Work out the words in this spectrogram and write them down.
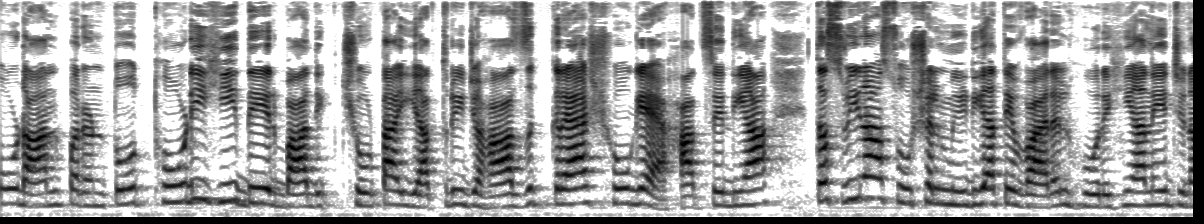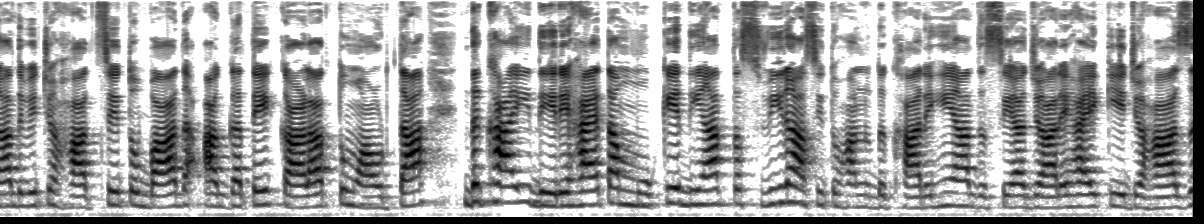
ਤੋਂ ਉਡਾਨ ਭਰਨ ਤੋਂ ਥੋੜੀ ਹੀ ਦੇਰ ਬਾਅਦ ਇੱਕ ਛੋਟਾ ਯਾਤਰੀ ਜਹਾਜ਼ ਕ੍ਰੈਸ਼ ਹੋ ਗਿਆ ਹਾਦਸੇ ਦੀਆਂ ਤਸਵੀਰਾਂ ਸੋਸ਼ਲ ਮੀਡੀਆ ਤੇ ਵਾਇਰਲ ਹੋ ਰਹੀਆਂ ਨੇ, ਜਿਨ੍ਹਾਂ ਦੇ ਵਿੱਚ ਹਾਦਸੇ ਤੋਂ ਬਾਅਦ ਅੱਗ ਅਤੇ ਕਾਲਾ ਧੂੰਆਂ ਉੱਡਦਾ ਦਿਖਾਈ ਦੇ ਰਿਹਾ ਹੈ। ਤਾਂ ਮੌਕੇ ਦੀਆਂ ਤਸਵੀਰਾਂ ਅਸੀਂ ਤੁਹਾਨੂੰ ਦਿਖਾ ਰਹੇ ਹਾਂ। ਦੱਸਿਆ ਜਾ ਰਿਹਾ ਹੈ ਕਿ ਇਹ ਜਹਾਜ਼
